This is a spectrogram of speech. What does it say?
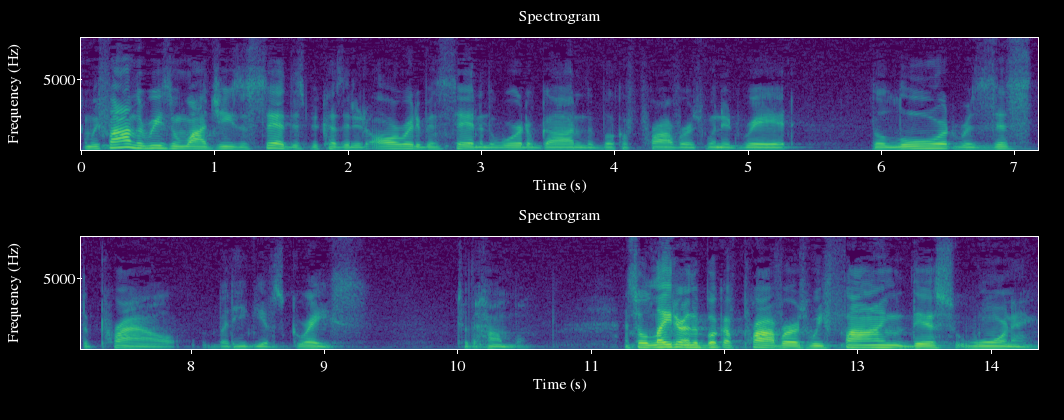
And we find the reason why Jesus said this because it had already been said in the Word of God in the book of Proverbs when it read, The Lord resists the proud, but he gives grace to the humble. And so later in the book of Proverbs, we find this warning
